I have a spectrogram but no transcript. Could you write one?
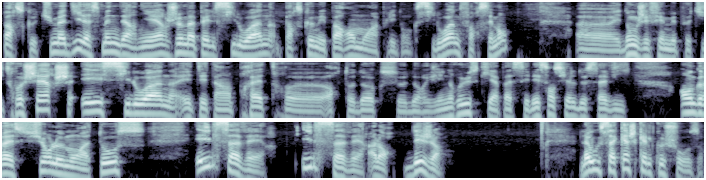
Parce que tu m'as dit la semaine dernière, je m'appelle Silouane, parce que mes parents m'ont appelé donc Silouane, forcément. Euh, et donc j'ai fait mes petites recherches et Silouane était un prêtre orthodoxe d'origine russe qui a passé l'essentiel de sa vie en Grèce sur le mont Athos. Et il s'avère il s'avère. Alors, déjà, là où ça cache quelque chose,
